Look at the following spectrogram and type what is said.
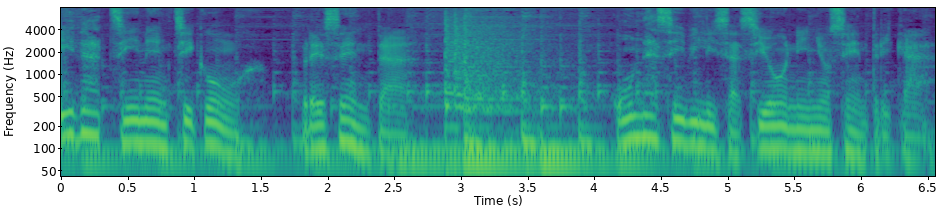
Vida Tsinen Chikung presenta Una civilización niñocéntrica.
